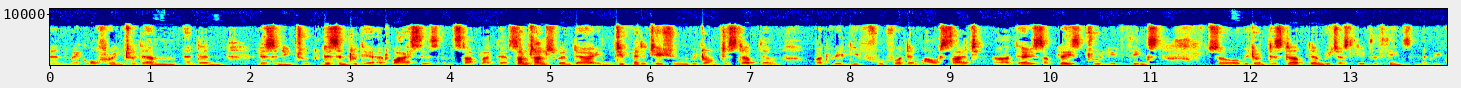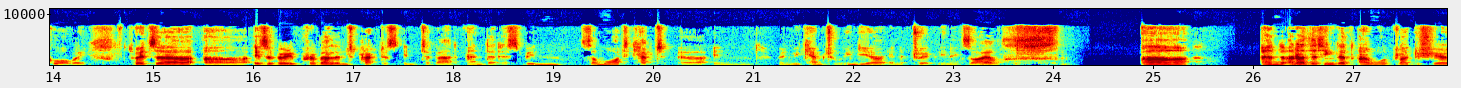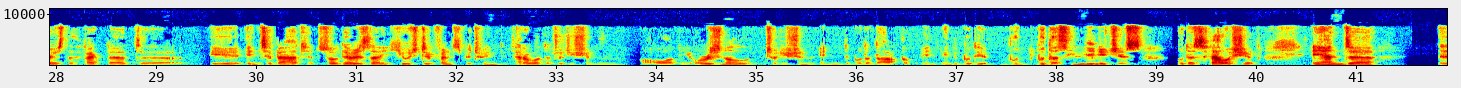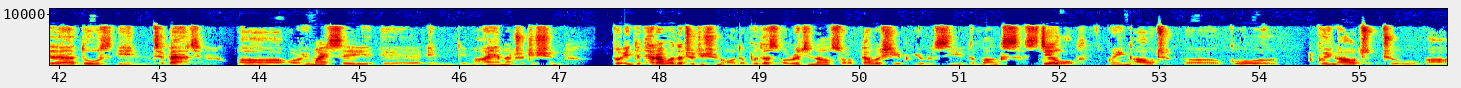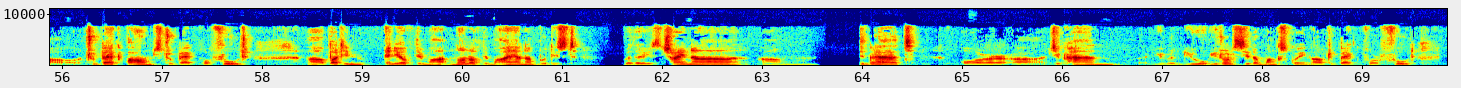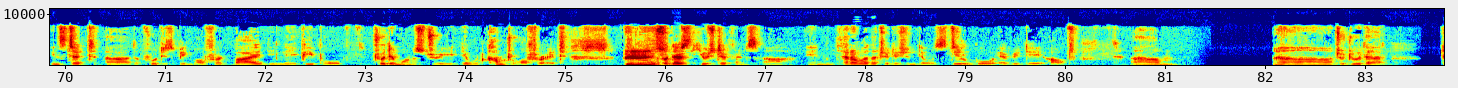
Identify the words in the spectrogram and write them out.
and make offering to them and then listening to listen to their advices and stuff like that. Sometimes when they are in deep meditation we don't disturb them but we leave food for them outside. Uh, there is a place to leave things so we don't disturb them. We just leave the things and then we go away. So it's a uh, it's a very prevalent practice in tibet and that has been somewhat kept uh, in when we came to india in, in exile. Uh, and another thing that I would like to share is the fact that uh, in Tibet. So there is a huge difference between the Theravada tradition or the original tradition in the Buddha in, in the Buddha, Buddha's lineages, Buddha's fellowship, and uh, uh, those in Tibet, uh, or you might say uh, in the Mahayana tradition. So in the Theravada tradition or the Buddha's original sort of fellowship, you will see the monks still going out, uh, go going out to uh, to beg alms, to beg for food. Uh, but in any of the none of the Mahayana Buddhist, whether it's China, um, Tibet, or uh, Japan, you, you you don't see the monks going out to beg for food. Instead, uh, the food is being offered by the lay people to the monastery. They would come to offer it. so there's a huge difference. Uh, in Theravada tradition, they would still go every day out um, uh, to do that.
